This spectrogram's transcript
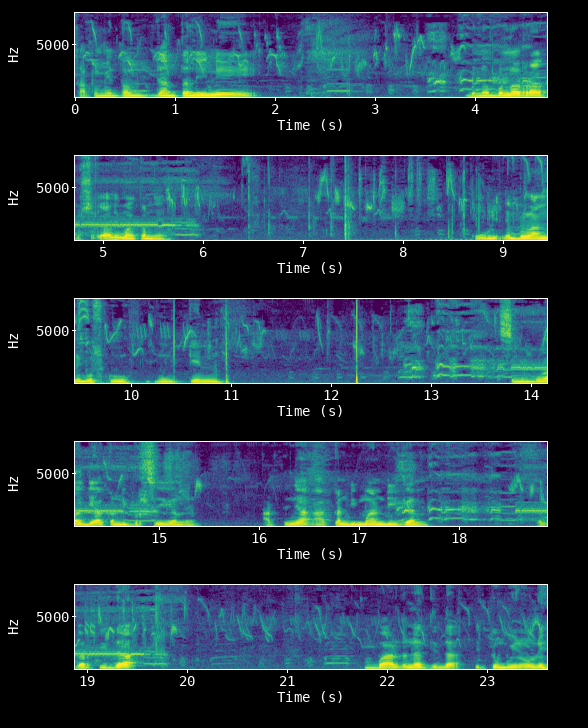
Sapi mental jantan ini benar-benar rakus sekali makannya kulitnya belang nih bosku. Mungkin seminggu lagi akan dibersihkan ya. Artinya akan dimandikan. Agar tidak badannya tidak ditumbuhin oleh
